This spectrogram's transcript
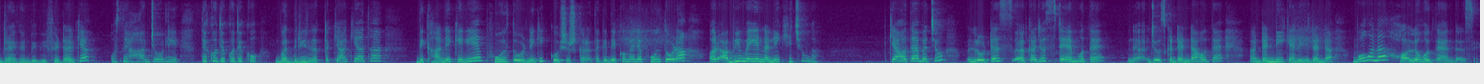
dragon baby फिर डर गया। उसने हाथ जोड़ लिए। देखो देखो देखो, बद्री ने तब तक क्या किया था? दिखाने के लिए फूल तोड़ने की कोशिश कर रहा था कि देखो, मैंने फूल तोड़ा और अभी मैं ये नली खींचूँगा। क्या होता है बच्चों? लोटस का जो स्टेम होता है जो उसका डंडा होता है डंडी कह लीजिए डंडा, वो ना हॉलो होता है अंदर से।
